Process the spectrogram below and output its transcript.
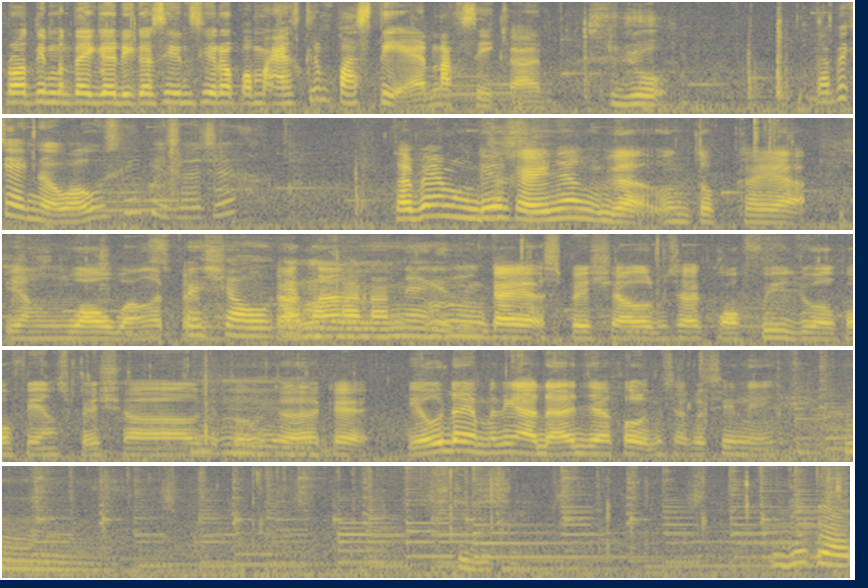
roti mentega dikasihin sirup sama es krim pasti enak sih kan. Setuju. Tapi kayak nggak wow sih biasa aja. Tapi emang dia kayaknya nggak untuk kayak yang wow banget kan. Spesial kayak Karena, makanannya gitu. mm, kayak spesial misalnya kopi jual kopi yang spesial gitu. Kayak, kayak ya udah yang penting ada aja kalau misalnya ke sini. Hmm. Setuju sih. Dia kayak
